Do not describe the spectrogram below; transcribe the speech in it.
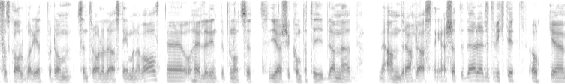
få skalbarhet på de centrala lösningar man har valt eh, och heller inte på något sätt gör sig kompatibla med med andra lösningar. Så det där är lite viktigt och eh,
